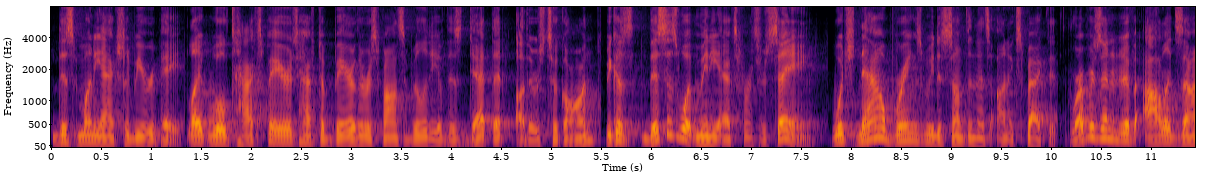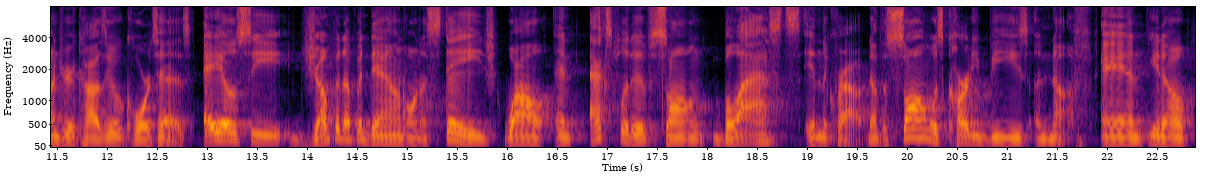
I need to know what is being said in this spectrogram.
this money actually be repaid? Like, will taxpayers have to bear the responsibility of this debt that others took on? Because this is what many experts are saying, which now brings me to something that's unexpected. Representative Alexandria Ocasio Cortez, AOC, jumping up and down on a stage while an expletive song blasts in the crowd. Now, the song was Cardi B's Enough. And, you know,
